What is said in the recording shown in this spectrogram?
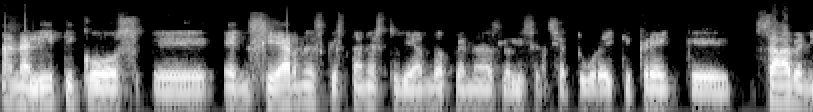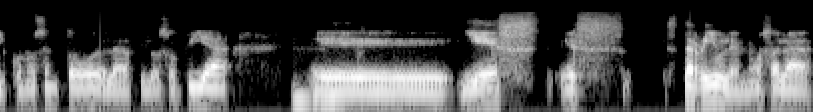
analíticos eh, en ciernes que están estudiando apenas la licenciatura y que creen que saben y conocen todo de la filosofía eh, y es, es, terrible, ¿no? O sea, la,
